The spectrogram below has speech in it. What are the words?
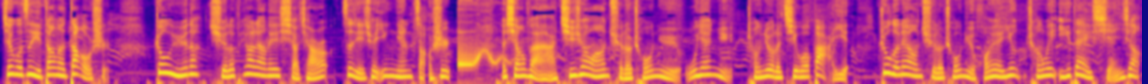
结果自己当了道士；周瑜呢娶了漂亮的小乔，自己却英年早逝。那相反啊，齐宣王娶了丑女无颜女，成就了齐国霸业；诸葛亮娶了丑女黄月英，成为一代贤相。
